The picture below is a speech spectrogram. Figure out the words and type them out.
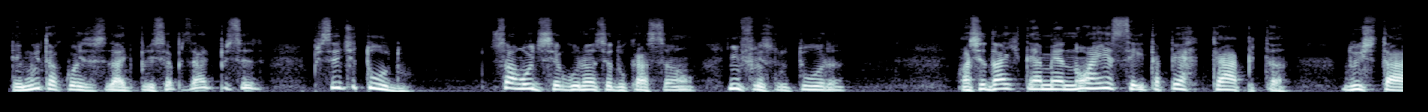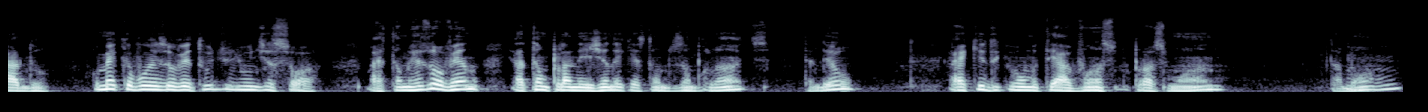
Tem muita coisa a cidade precisa. A cidade precisa, precisa de tudo. Saúde, segurança, educação, infraestrutura. Uma cidade que tem a menor receita per capita do Estado. Como é que eu vou resolver tudo de um dia só? Mas estamos resolvendo, já estamos planejando a questão dos ambulantes, entendeu? É aquilo que vamos ter avanço no próximo ano, tá bom? Uhum.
